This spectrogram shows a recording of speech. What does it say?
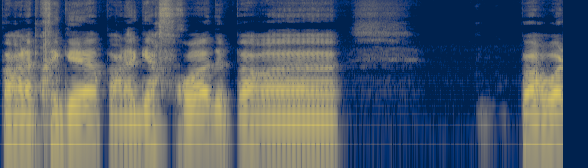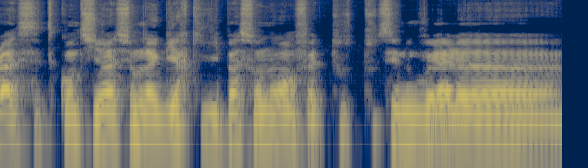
par l'après-guerre, par la guerre froide, par voilà cette continuation de la guerre qui dit pas son nom en fait. toutes ces nouvelles, euh,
